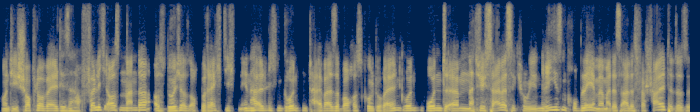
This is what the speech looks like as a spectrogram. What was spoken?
und die Shopfloor-Welt, die sind auch völlig auseinander, aus durchaus auch berechtigten inhaltlichen Gründen, teilweise aber auch aus kulturellen Gründen. Und ähm, natürlich Cybersecurity, ein Riesenproblem, wenn man das alles verschaltet. Also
